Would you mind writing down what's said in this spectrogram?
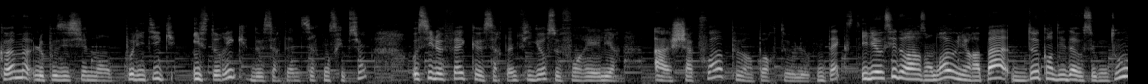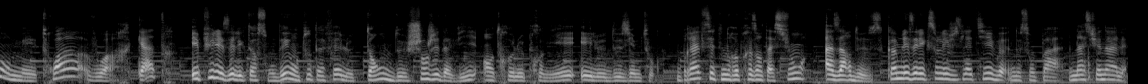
comme le positionnement politique historique de certaines circonscriptions, aussi le fait que certaines figures se font réélire à chaque fois, peu importe le contexte. Il y a aussi de rares endroits où il n'y aura pas deux candidats au second tour, mais trois, voire quatre. Et puis les électeurs sondés ont tout à fait le temps de changer d'avis entre le premier et le deuxième tour. Bref, c'est une représentation hasardeuse. Comme les élections législatives ne sont pas nationales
